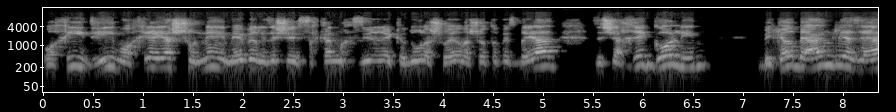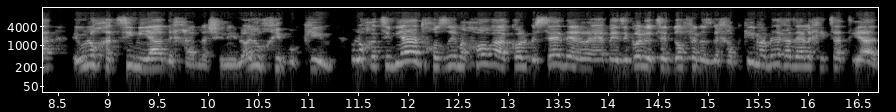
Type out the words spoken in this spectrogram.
או הכי הדהים, או הכי היה שונה, מעבר לזה ששחקן מחזיר כדור לשוער והשוער תופס ביד, זה שאחרי גולים, בעיקר באנגליה זה היה, היו לוחצים יד אחד לשני, לא היו חיבוקים. היו לוחצים יד, חוזרים אחורה, הכל בסדר, באיזה גול יוצא דופן אז מחבקים, אבל בדרך כלל זה היה לחיצת יד.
